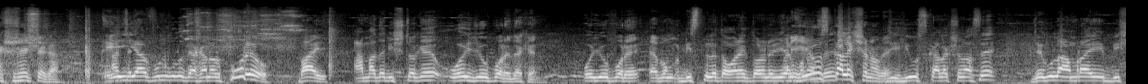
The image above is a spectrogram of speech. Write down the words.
একশো ষাট টাকা। এই ইয়ারফোনগুলো দেখানোর পরেও ভাই আমাদের স্টকে ওই যে উপরে দেখেন ওই যে উপরে এবং ডিসপ্লেতে অনেক ধরনের মানে হিউজ কালেকশন হবে। হিউজ কালেকশন আছে যেগুলো আমরা এই বিশ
